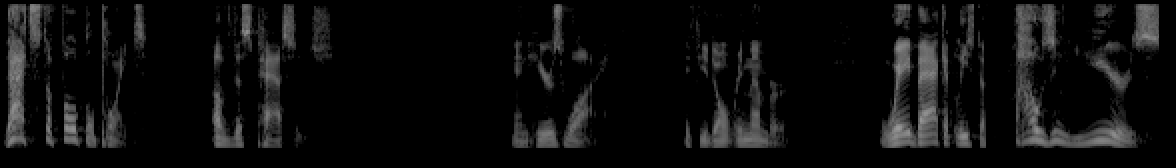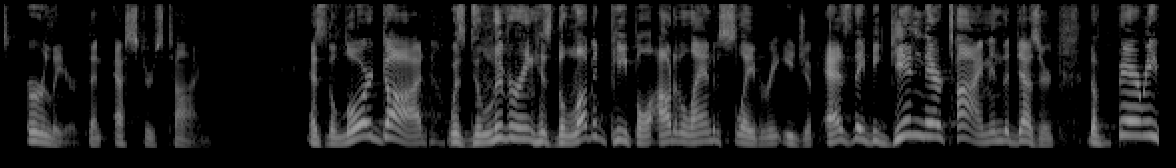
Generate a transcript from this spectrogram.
That's the focal point of this passage. And here's why, if you don't remember. Way back at least a thousand years earlier than Esther's time, as the Lord God was delivering his beloved people out of the land of slavery, Egypt, as they begin their time in the desert, the very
